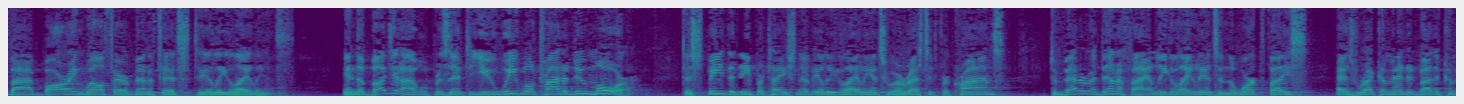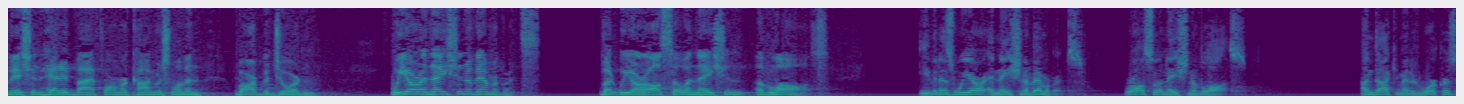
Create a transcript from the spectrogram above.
by barring welfare benefits to illegal aliens. In the budget I will present to you, we will try to do more to speed the deportation of illegal aliens who are arrested for crimes, to better identify illegal aliens in the workplace as recommended by the commission headed by former Congresswoman Barbara Jordan. We are a nation of immigrants, but we are also a nation of laws. Even as we are a nation of immigrants, we're also a nation of laws. Undocumented workers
